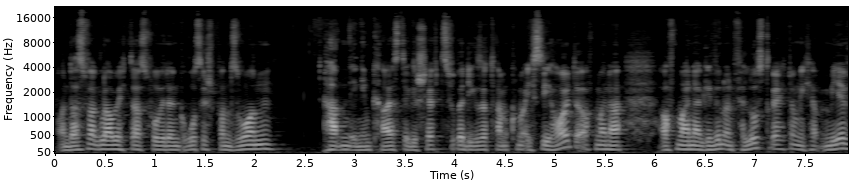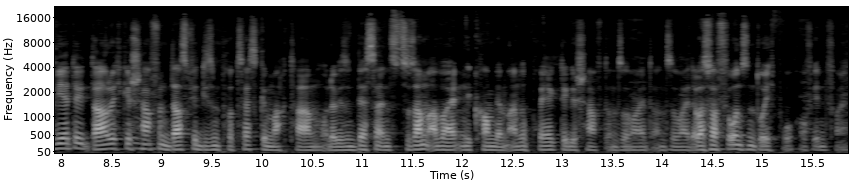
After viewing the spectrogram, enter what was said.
Und das war, glaube ich, das, wo wir dann große Sponsoren hatten in dem Kreis der Geschäftsführer, die gesagt haben, guck mal, ich sehe heute auf meiner, auf meiner Gewinn- und Verlustrechnung, ich habe Mehrwerte dadurch geschaffen, mhm. dass wir diesen Prozess gemacht haben oder wir sind besser ins Zusammenarbeiten gekommen, wir haben andere Projekte geschafft und so weiter und so weiter. Aber es war für uns ein Durchbruch auf jeden Fall.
